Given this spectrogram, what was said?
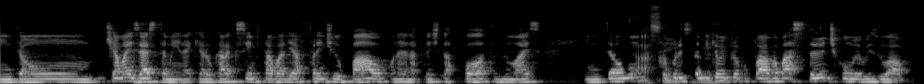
Então, tinha mais essa também, né? Que era o cara que sempre estava ali à frente do palco, né? Na frente da foto e tudo mais. Então, ah, foi por isso também que eu me uhum. preocupava bastante com o meu visual.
